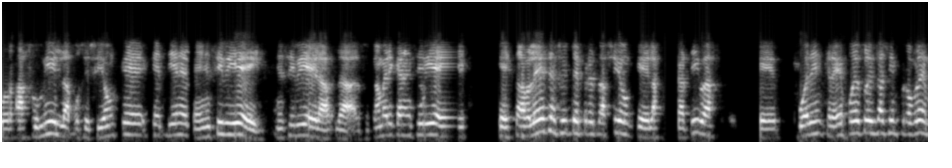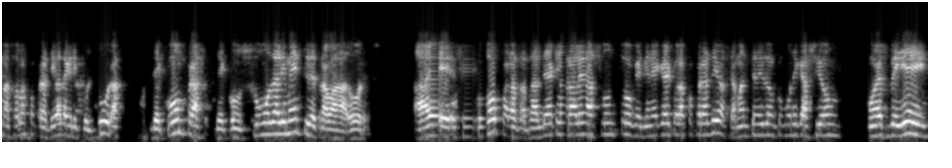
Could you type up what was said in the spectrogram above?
por, asumir la posición que, que tiene el NCBA, NCBA la, la Asociación Americana NCBA, que establece en su interpretación que las cooperativas eh, pueden creer, pueden solicitar sin problemas son las cooperativas de agricultura, de compras, de consumo de alimentos y de trabajadores. Eh, para tratar de aclarar el asunto que tiene que ver con las cooperativas, se ha mantenido en comunicación con SBA.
